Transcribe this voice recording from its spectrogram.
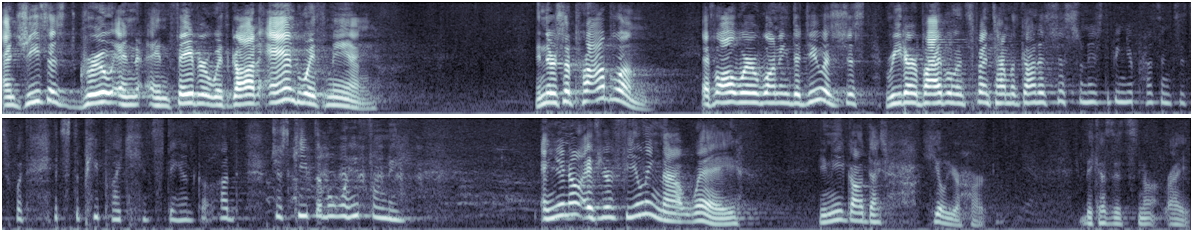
And Jesus grew in, in favor with God and with man. And there's a problem. If all we're wanting to do is just read our Bible and spend time with God, it's just so nice to be in your presence. It's, what, it's the people I can't stand, God. Just keep them away from me. And you know, if you're feeling that way, you need God to heal your heart because it's not right.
